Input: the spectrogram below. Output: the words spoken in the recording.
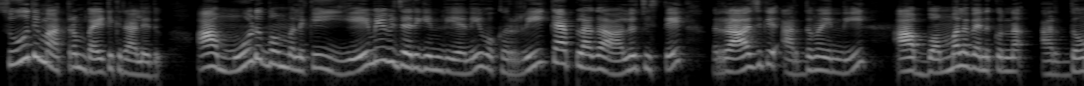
సూది మాత్రం బయటికి రాలేదు. ఆ మూడు బొమ్మలకి ఏమేమి జరిగింది అని ఒక రీక్యాప్ లాగా ఆలోచిస్తే రాజుకి అర్థమైంది. ఆ బొమ్మల వెనుకున్న అర్థం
